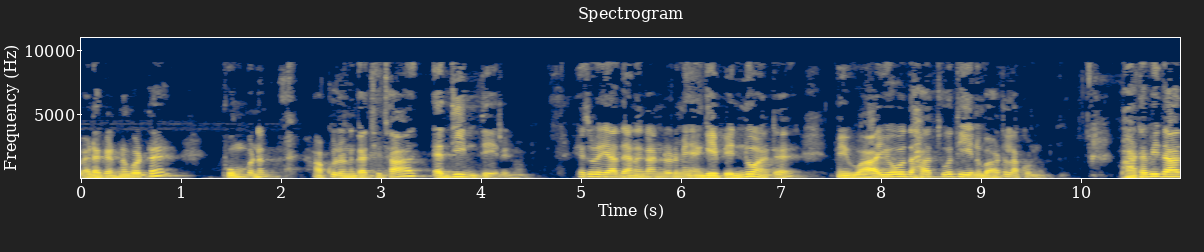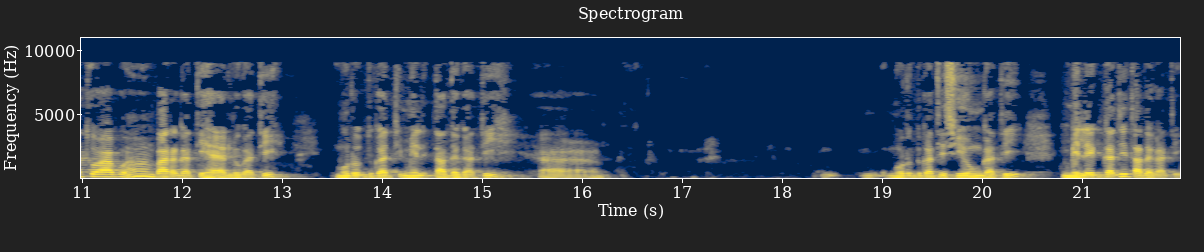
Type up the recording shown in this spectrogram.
වැඩ කරනකොට පුම්බන අකුලන ගතිය ඇදීම් තේරෙනවා. ඒතර එයා දැනගන්න ඕනේ මේ ඇඟේ පෙන්නුවාට මේ වායෝ ධාතුව තියෙන බාට ලකුණු. පාඨවි ධාතුව ආවම බර ගති, හැල්ලු ගති, මුරුදු ගති, තද ගති, මුරුදු ගති, සියුම් ගති, මෙලෙක් ගති, තද ගති.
